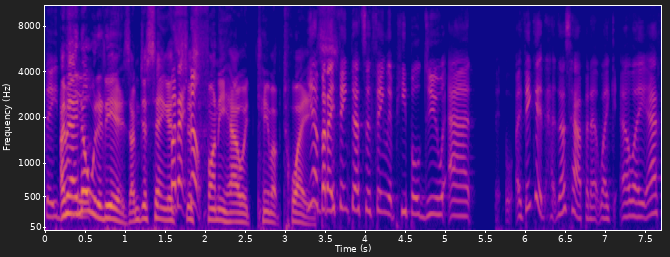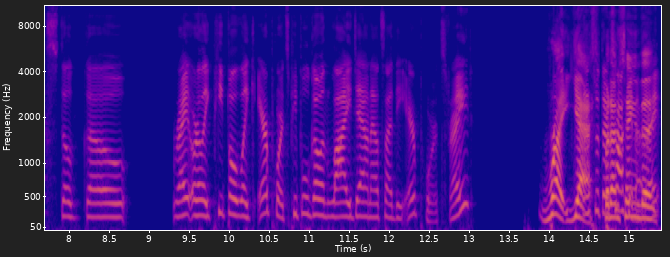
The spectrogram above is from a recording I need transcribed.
they. I mean, I know what it is. I'm just saying it's I- just no. funny how it came up twice. Yeah, but I think that's a thing that people do at. I think it does happen at like LAX. They'll go right or like people like airports. People go and lie down outside the airports, right? right. Yes, that's what they're but I'm saying about, that right?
